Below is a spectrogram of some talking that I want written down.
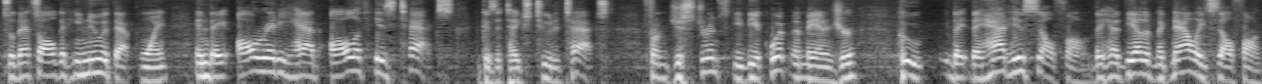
So that's all that he knew at that point. And they already had all of his texts, because it takes two to text, from Jastremski, the equipment manager, who they, they had his cell phone. They had the other McNally's cell phone.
